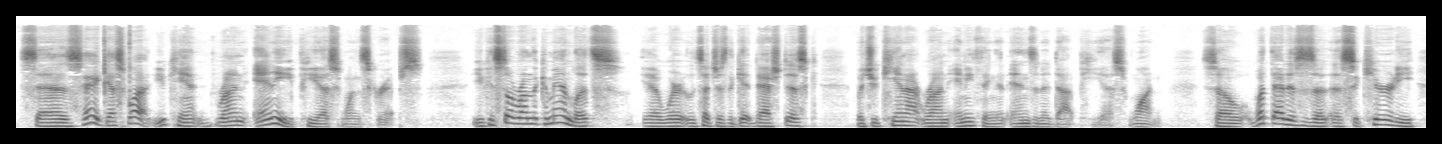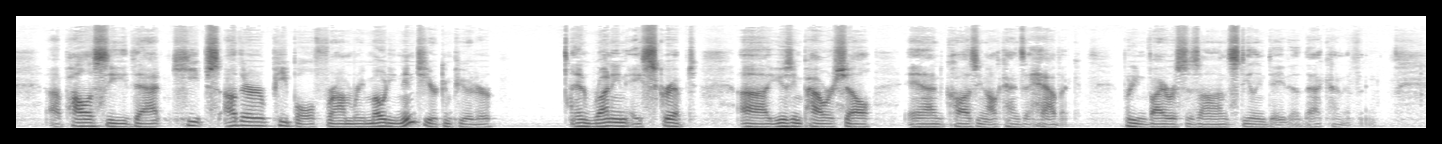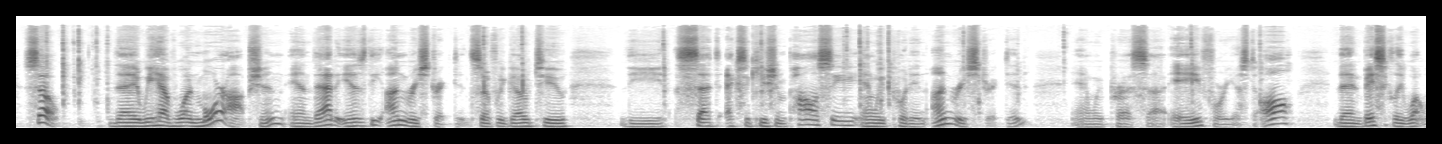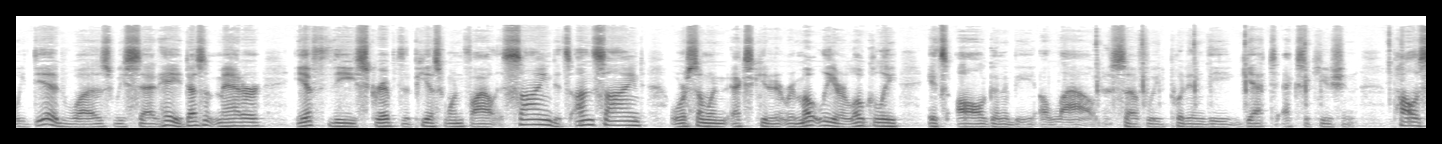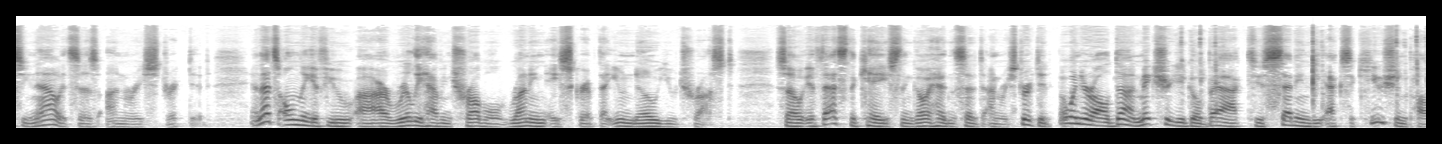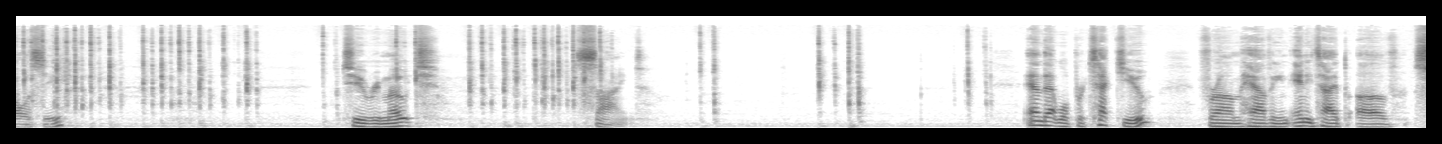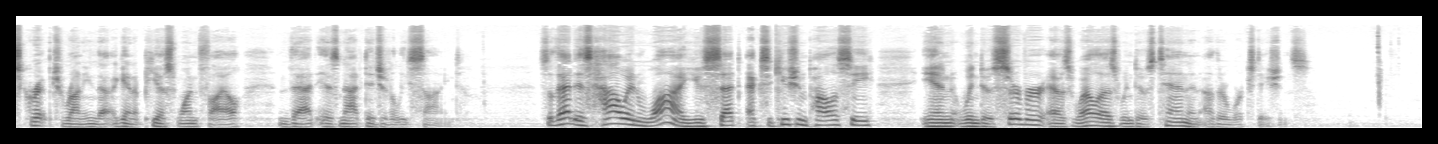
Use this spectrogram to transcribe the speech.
says, hey, guess what? You can't run any PS1 scripts. You can still run the commandlets, know, where, such as the get-disk, but you cannot run anything that ends in a .ps1. So what that is is a, a security uh, policy that keeps other people from remoting into your computer and running a script uh, using PowerShell and causing all kinds of havoc putting viruses on, stealing data, that kind of thing. So they, we have one more option, and that is the unrestricted. So if we go to the set execution policy and we put in unrestricted, and we press uh, A for yes to all, then basically what we did was we said, hey, it doesn't matter if the script, the PS1 file is signed, it's unsigned, or someone executed it remotely or locally, it's all going to be allowed. So if we put in the get execution policy now, it says unrestricted. And that's only if you are really having trouble running a script that you know you trust. So if that's the case, then go ahead and set it to unrestricted. But when you're all done, make sure you go back to setting the execution policy to remote signed. And that will protect you from having any type of script running, that again, a PS1 file that is not digitally signed. So that is how and why you set execution policy in Windows Server as well as Windows 10 and other workstations.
